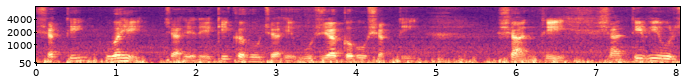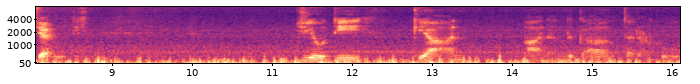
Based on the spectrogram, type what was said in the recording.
शक्ति वही, चाहे रेकी कहो, चाहे ऊर्जा कहो, शक्ति। शांति शांति भी ऊर्जा होती। ज्योति, ज्ञान, आनंद का अवतरण हो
